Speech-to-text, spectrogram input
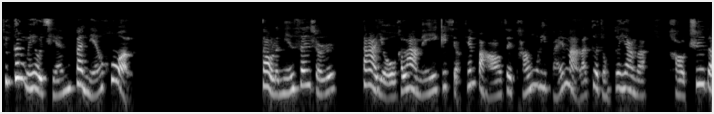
就更没有钱办年货了。到了年三十儿。大友和腊梅给小天宝在堂屋里摆满了各种各样的好吃的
